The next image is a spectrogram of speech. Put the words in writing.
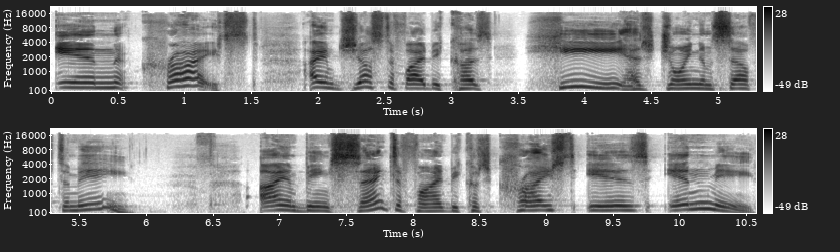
in Christ. I am justified because He has joined Himself to me. I am being sanctified because Christ is in me.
